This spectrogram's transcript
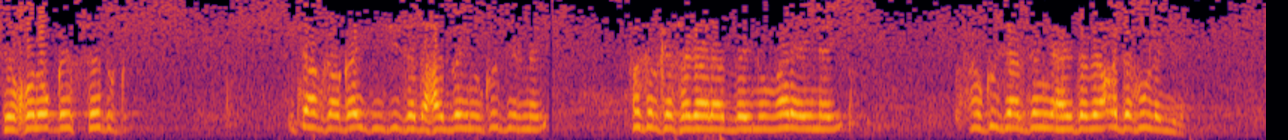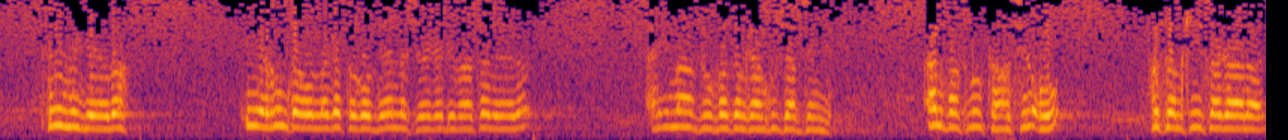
fii khuluqi sidq kitaabka qeybtiisii saddexaad baynu ku jirnay fasalka sagaalaad baynu maraynay wuxuu ku saabsan yahay dabeecadda run la yihi filmigeeda iyo runta oo laga tago been la sheega dhibaatadeeda arrimahaasuu fasalkan ku saabsan yahay alfaslu taasicu fasalkii sagaalaad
